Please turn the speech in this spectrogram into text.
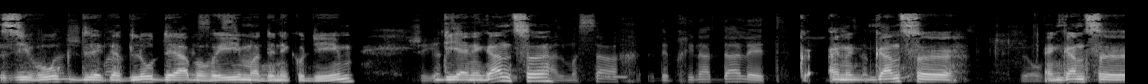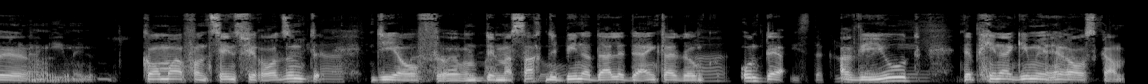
Sivug, der Gadlut, der Abouima, der Nikodim, die eine ganze eine ganze, ein ganze Komma von zehn Sphirot sind, die auf äh, dem Massach de Bina Dale der Einkleidung und der Aviut der Pchina Gimel herauskam.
